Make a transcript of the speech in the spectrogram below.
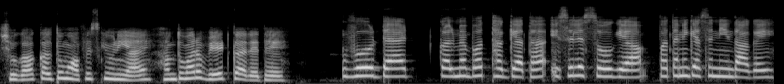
शुगा कल तुम ऑफ़िस क्यों नहीं आए? हम तुम्हारा वेट कर रहे थे। वो डैड कल मैं बहुत थक गया था इसीलिए सो गया। पता नहीं कैसे नींद आ गई।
